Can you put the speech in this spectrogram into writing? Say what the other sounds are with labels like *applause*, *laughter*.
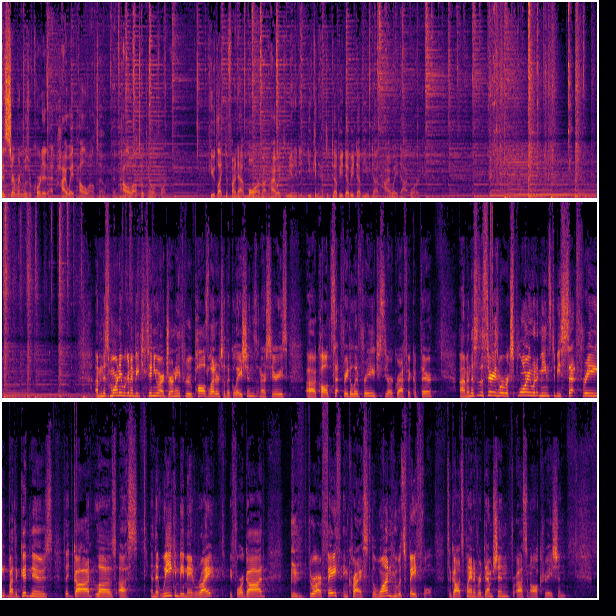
This sermon was recorded at Highway Palo Alto in Palo Alto, California. If you'd like to find out more about Highway Community, you can head to www.highway.org. Um, this morning, we're going to be continuing our journey through Paul's letter to the Galatians in our series uh, called Set Free to Live Free. You see our graphic up there. Um, and this is a series where we're exploring what it means to be set free by the good news that God loves us and that we can be made right before God *clears throat* through our faith in Christ, the one who was faithful to God's plan of redemption for us and all creation.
